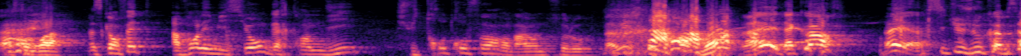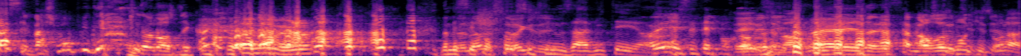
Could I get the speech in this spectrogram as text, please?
à cet endroit-là. Parce qu'en fait, avant l'émission, Bertrand me dit Je suis trop trop fort en variante solo. Bah oui, je comprends. Ouais. ouais, d'accord. Ouais, si tu joues comme ça, c'est vachement plus difficile. Non, non, je déconne. Non, mais Non, c'est non, pour c'est ça aussi que qu'il nous a invités. hein. Oui, c'était pour ça Heureusement qu'ils sont là.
